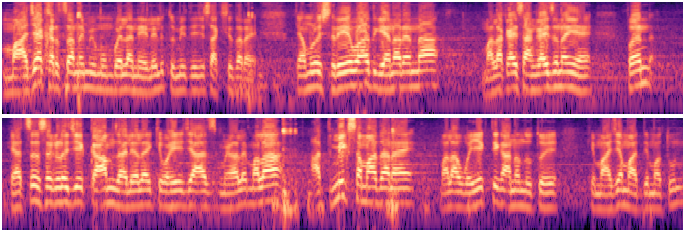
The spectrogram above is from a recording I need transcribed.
माझ्या खर्चानं मी मुंबईला नेलेले तुम्ही त्याचे साक्षीदार आहे. त्यामुळे श्रेयवाद घेणाऱ्यांना मला काय सांगायचं नाही आहे पण ह्याचं सगळं जे काम झालेलं आहे किंवा हे जे आज मिळालं आहे मला आत्मिक समाधान आहे. मला वैयक्तिक आनंद होतो आहे की माझ्या माध्यमातून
